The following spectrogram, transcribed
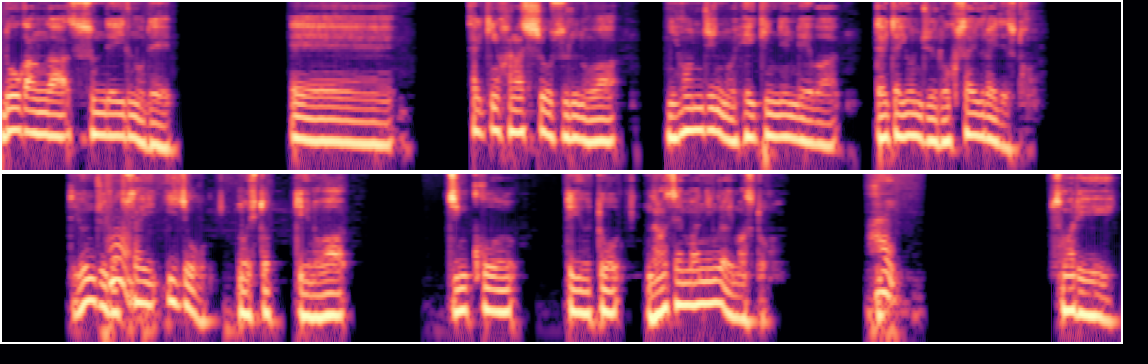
老眼が進んでいるので、えー、最近話をするのは、日本人の平均年齢はだいたい46歳ぐらいですと。で46歳以上の人っていうのは、人口で言うと7000万人ぐらいいますと。はい。つまり、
